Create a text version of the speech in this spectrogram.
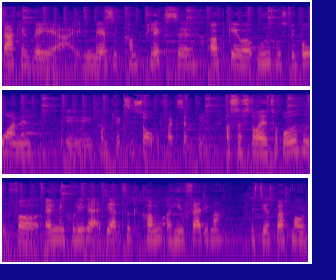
Der kan være en masse komplekse opgaver ude hos beboerne. Øh, komplekse sorg for eksempel. Og så står jeg til rådighed for alle mine kollegaer, at de altid kan komme og hive fat i mig, hvis de har spørgsmål.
